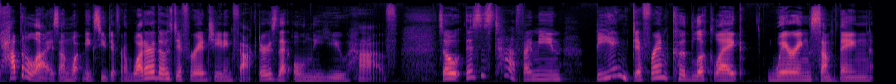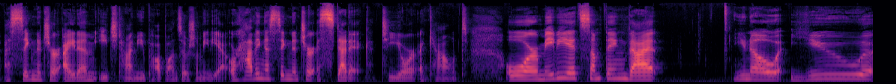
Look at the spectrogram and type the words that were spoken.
capitalize on what makes you different. What are those differentiating factors that only you have? So, this is tough. I mean, being different could look like wearing something, a signature item each time you pop on social media, or having a signature aesthetic to your account. Or maybe it's something that, you know, you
